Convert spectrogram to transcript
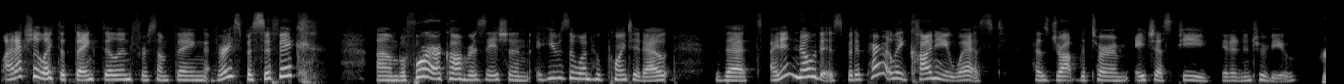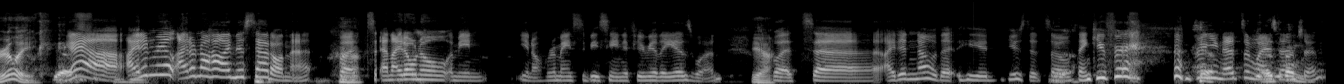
I'd actually like to thank Dylan for something very specific. Um, before our conversation, he was the one who pointed out that I didn't know this, but apparently Kanye West has dropped the term HSP in an interview. Really? Yeah, yeah mm-hmm. I didn't real. I don't know how I missed out on that, but and I don't know. I mean, you know, remains to be seen if he really is one. Yeah. But uh, I didn't know that he had used it. So yeah. thank you for bringing yeah. that to my attention.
